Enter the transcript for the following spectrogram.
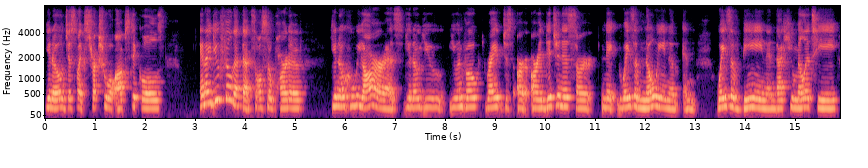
you know just like structural obstacles. And i do feel that that's also part of you know who we are as you know you you invoked right? Just our our indigenous our na- ways of knowing and, and ways of being and that humility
